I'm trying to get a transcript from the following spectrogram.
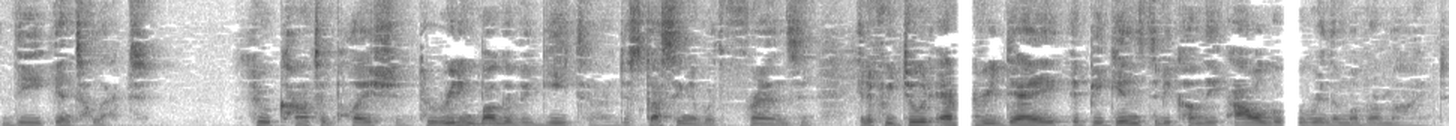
the intellect through contemplation, through reading Bhagavad Gita, discussing it with friends. And, and if we do it every day, it begins to become the algorithm of our mind.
